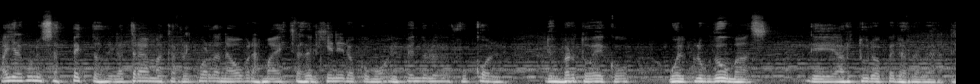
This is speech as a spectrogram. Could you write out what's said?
hay algunos aspectos de la trama que recuerdan a obras maestras del género como El péndulo de Foucault de Humberto Eco o El Club Dumas de Arturo Pérez Reverte.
